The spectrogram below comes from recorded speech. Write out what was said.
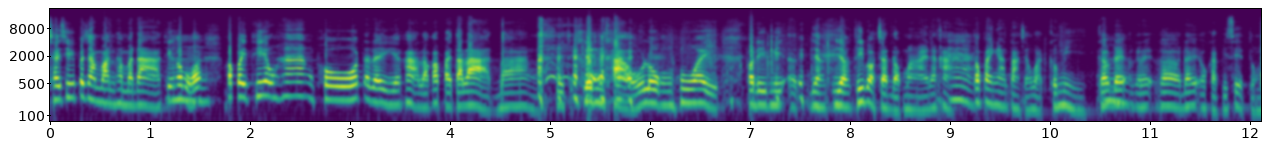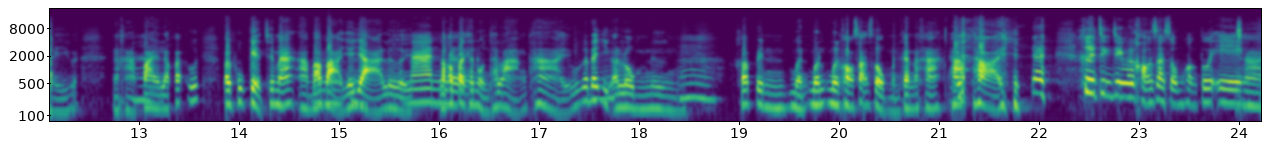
ใช้ชีวิตประจำวันธรรมดา ที่เขาบอกว่าเขาไปเที่ยวห้างโพสต์อะไรอย่างเงี้ยค่ะ แล้วก็ไปตลาดบ้าง ขึ้นเขาลงห้วย พอดีมีเอ่ออย่างอย่างที่บอกจัดดอกไม้นะคะ อ่าต้องไปงานต่างจังหวัดก็มี ก็ได้อืมก็ได้ก็ได้โอกาสพิเศษตรงนี้นะคะอ่าไปแล้วก็อุ๊ยไปภูเก็ตใช่ไหมอะบ้าบ่าอืมหยาๆเลย นั่นแล้วก็ไปเลย ถนนถลางถ่ายอุ๊ยก็ได้อีกอารมณ์หนึ่ง อืม ก็เป็นเหมือนเหมือนเหมือนของสะสมเหมือนกันนะคะภาพถ่าย คือจริงๆเป็นของสะสมของตัวเอง ใช่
